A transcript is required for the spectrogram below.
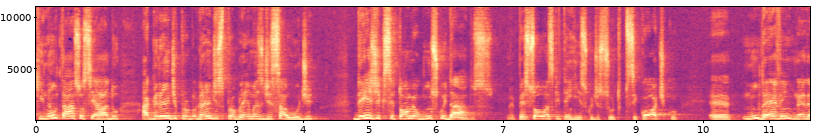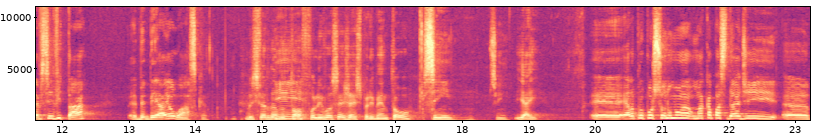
que não está associado a grande, grandes problemas de saúde, desde que se tome alguns cuidados. Pessoas que têm risco de surto psicótico é, não devem, né, deve-se evitar é, beber ayahuasca. Luiz Fernando e... Toffoli, você já experimentou? Sim, sim. E aí? É, ela proporciona uma, uma capacidade é,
